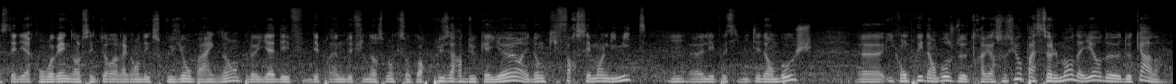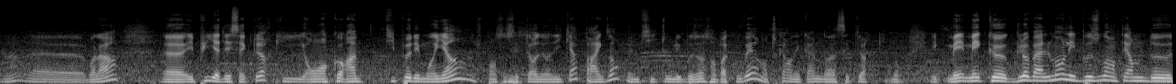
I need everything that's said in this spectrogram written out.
C'est-à-dire qu'on voit bien que dans le secteur de la grande exclusion, par exemple, il y a des, des problèmes de financement qui sont encore plus ardus qu'ailleurs et donc qui forcément limitent mmh. les possibilités d'embauche. Euh, y compris d'embauche de travailleurs sociaux, pas seulement d'ailleurs de, cadres. Hein, euh, voilà. Euh, et puis il y a des secteurs qui ont encore un petit peu des moyens. Je pense au secteur du handicap par exemple, même si tous les besoins ne sont pas couverts, mais en tout cas on est quand même dans un secteur qui. Bon, mais, mais que globalement les besoins en termes de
